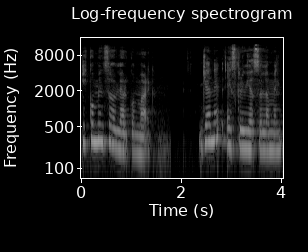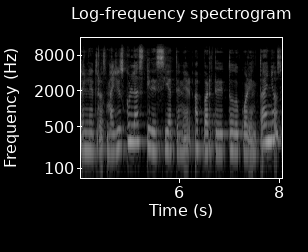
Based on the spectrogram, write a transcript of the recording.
y comenzó a hablar con Mark. Janet escribía solamente en letras mayúsculas y decía tener, aparte de todo, 40 años,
